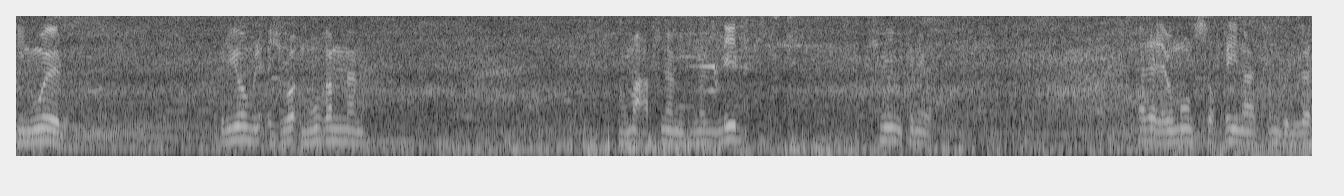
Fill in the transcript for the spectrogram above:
كاين والو. اليوم الأجواء مغممة. وما عرفنا من هنا الليل شنو يمكن يوقع على العموم سقينا الحمد لله.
